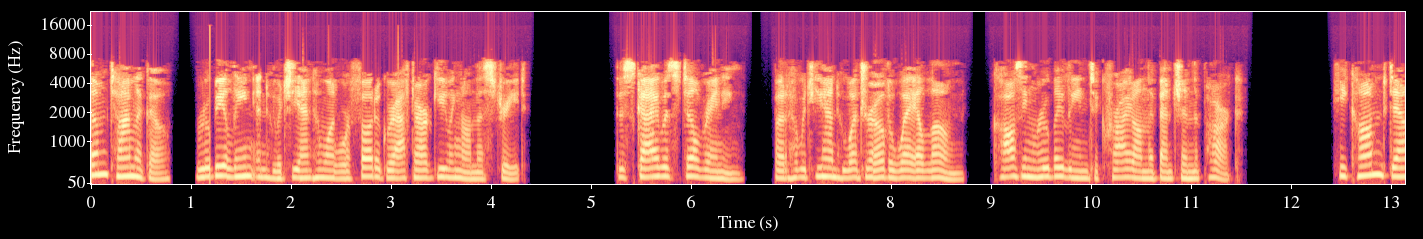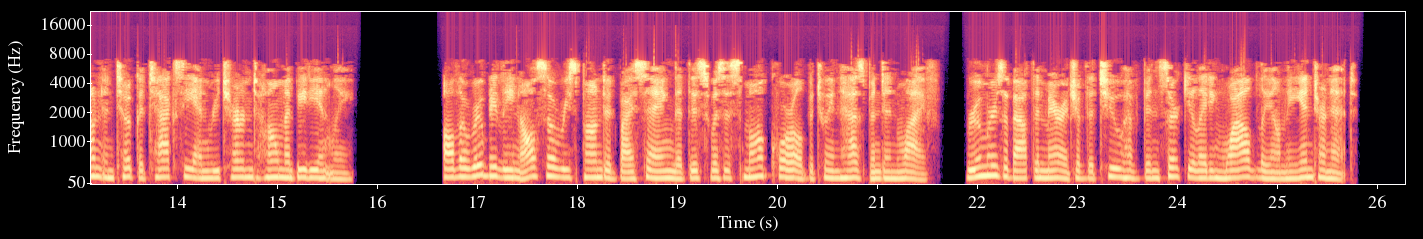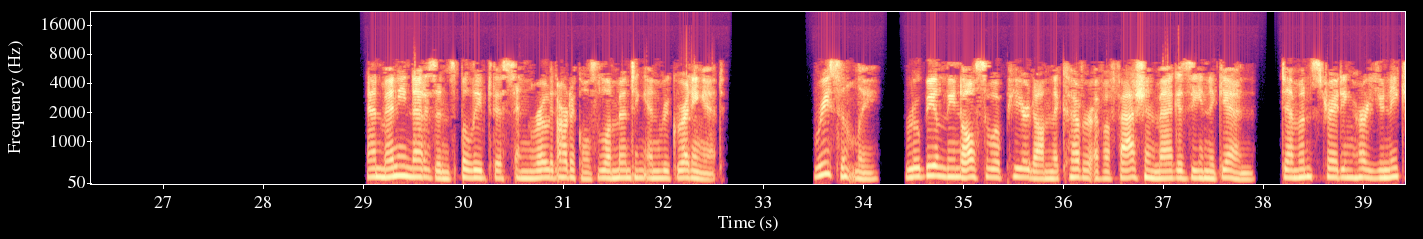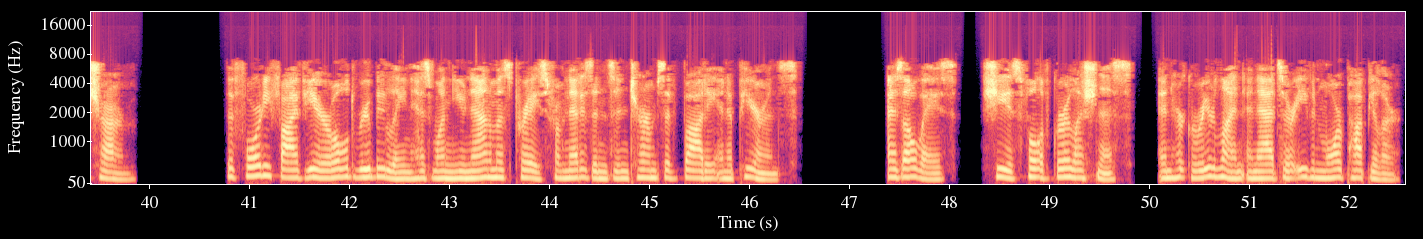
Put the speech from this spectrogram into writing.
Some time ago, Ruby Lin and Huo Jianhua were photographed arguing on the street. The sky was still raining, but Huo Jianhua drove away alone, causing Ruby Lin to cry on the bench in the park. He calmed down and took a taxi and returned home obediently. Although Ruby Lin also responded by saying that this was a small quarrel between husband and wife, rumors about the marriage of the two have been circulating wildly on the internet. And many netizens believed this and wrote articles lamenting and regretting it. Recently, Ruby Lin also appeared on the cover of a fashion magazine again, demonstrating her unique charm. The 45-year-old Ruby Lin has won unanimous praise from netizens in terms of body and appearance. As always, she is full of girlishness, and her career line and ads are even more popular.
